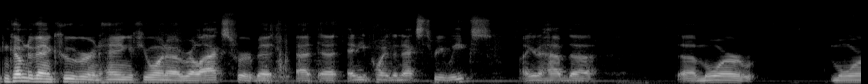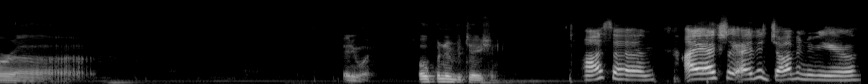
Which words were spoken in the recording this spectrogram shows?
can come to Vancouver and hang if you want to relax for a bit at, at any point in the next three weeks. I'm gonna have the the more more uh, anyway open invitation. Awesome. I actually I have a job interview.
